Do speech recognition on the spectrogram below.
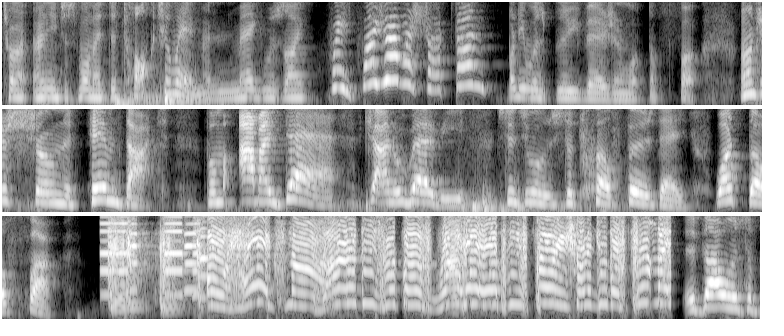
Try, and he just wanted to talk to him, and Meg was like, "Wait, why do you have a shotgun?" But he was blue version. What the fuck? I'm just showing him that from Aberdare, January, since it was the 12th Thursday. What the fuck? Oh, heck no! Why are these rip-off Wow Wubbzy furries trying to do their Fortnite If that was a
